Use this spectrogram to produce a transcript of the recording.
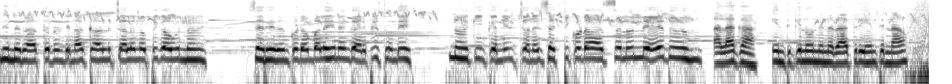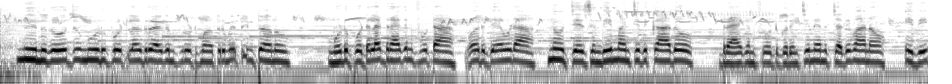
నిన్న రాత్రి నుండి నా కాళ్ళు చాలా నొప్పిగా ఉన్నాయి. శరీరం కూడా బలహీనంగా అనిపిస్తుంది. నాకు ఇంకా నిల్చొనే శక్తి కూడా అస్సలు లేదు. అలాగా ఇంతకీ నువ్వు నిన్న రాత్రి ఏం తిన్నావు? నేను రోజు మూడు పూట్ల డ్రాగన్ ఫ్రూట్ మాత్రమే తింటాను. మూడు పూటల డ్రాగన్ ఫ్రూటా? ఓరి దేవుడా నువ్వు చేసింది మంచిది కాదు. డ్రాగన్ ఫ్రూట్ గురించి నేను చదివాను. ఇది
